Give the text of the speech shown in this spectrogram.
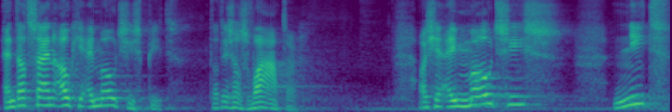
En dat zijn ook je emoties, Piet. Dat is als water. Als je emoties niet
